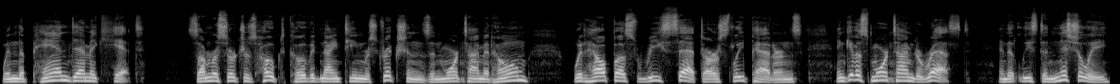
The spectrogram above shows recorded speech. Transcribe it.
When the pandemic hit, some researchers hoped COVID 19 restrictions and more time at home would help us reset our sleep patterns and give us more time to rest, and at least initially,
